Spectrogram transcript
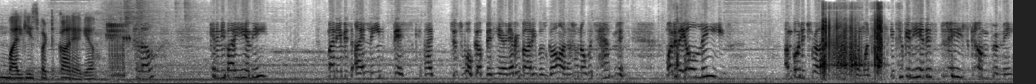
mobile games पर टका रह गया Hello? Can anybody hear me? My name is Eileen Fisk. I just woke up in here and everybody was gone. I don't know what's happening. Why did they all leave? I'm going to try to find someone. If you can hear this, please come for me.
